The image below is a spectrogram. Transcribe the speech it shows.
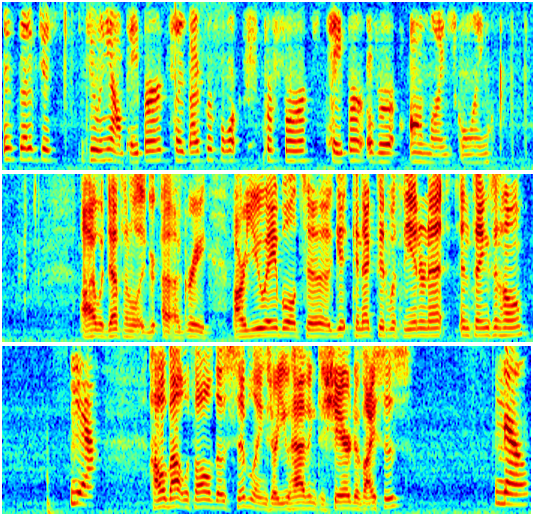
instead of just doing it on paper because I prefer prefer paper over online schooling. I would definitely uh, agree. Are you able to get connected with the internet and things at home? Yeah. How about with all of those siblings? Are you having to share devices? No.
